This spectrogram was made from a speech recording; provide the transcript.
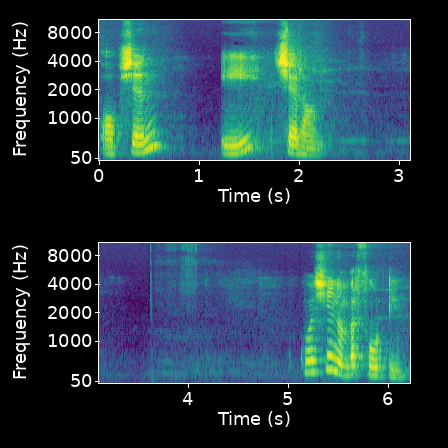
option A, Charon. Question number 14.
